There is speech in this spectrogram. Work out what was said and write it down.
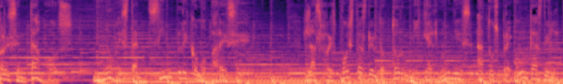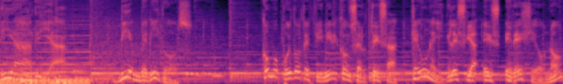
Presentamos No es tan simple como parece. Las respuestas del doctor Miguel Núñez a tus preguntas del día a día. Bienvenidos. ¿Cómo puedo definir con certeza que una iglesia es hereje o no?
